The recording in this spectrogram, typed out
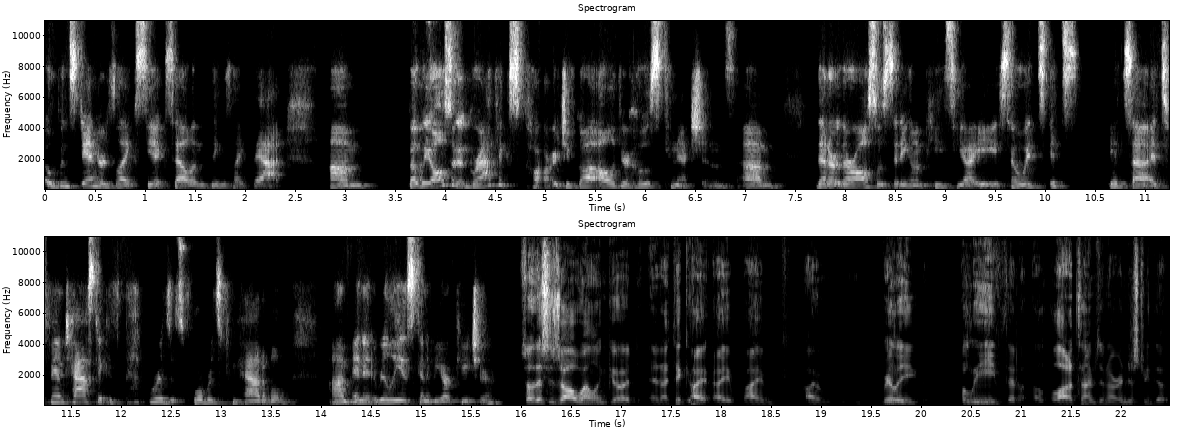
open standards like CXL and things like that. Um, but we also got graphics cards. You've got all of your host connections um, that are they're also sitting on PCIe. So it's it's it's uh, it's fantastic. It's backwards, it's forwards compatible, um, and it really is going to be our future. So this is all well and good, and I think I I, I, I really believe that a lot of times in our industry the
